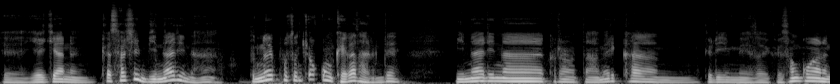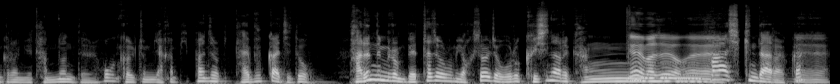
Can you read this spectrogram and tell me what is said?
이렇게 얘기하는 그러니까 사실 미나리나 분노의 포도는 조금 궤가 다른데 미나리나 그런 어떤 아메리칸 드림에서 그 성공하는 그런 담론들 혹은 그걸 좀 약간 비판적 대부까지도 다른 의미로 메타적으로 보면 역설적으로 그 신화를 네. 네. 강화시킨다랄까? 예, 예.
